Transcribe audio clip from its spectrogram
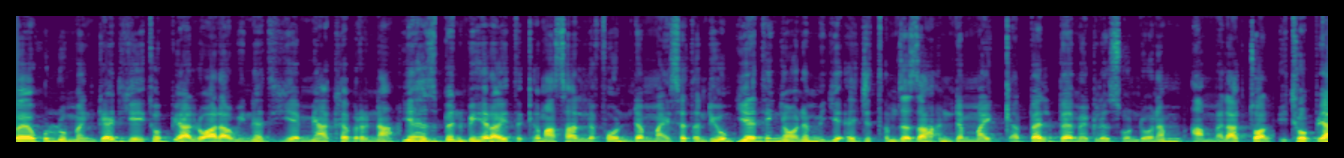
በሁሉም መንገድ የኢትዮጵያ ሉዓላዊነት የሚያከብርና የሕዝብን ብሔራዊ ጥቅም አሳልፎ እንደማይሰጥ እንዲሁም የትኛውንም የእጅ ጥምዘዛ እንደማይቀበል በመግለጹ እንደሆነም አመላክቷል። ኢትዮጵያ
